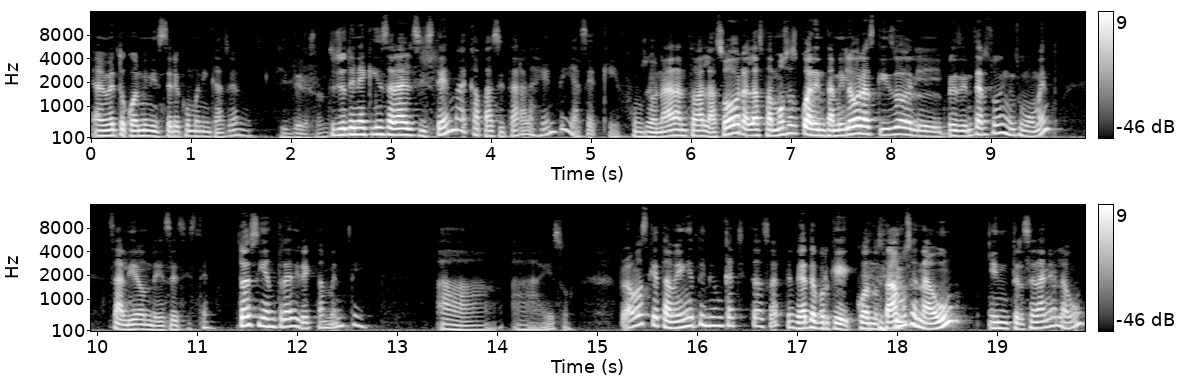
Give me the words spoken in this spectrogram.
A mí me tocó el Ministerio de Comunicaciones. interesante. Entonces yo tenía que instalar el sistema, capacitar a la gente y hacer que funcionaran todas las obras. Las famosas 40 mil obras que hizo el presidente Arzú en su momento salieron de ese sistema. Entonces sí entré directamente a, a eso. Pero vamos que también he tenido un cachito de suerte, fíjate, porque cuando estábamos en la U, en tercer año de la U,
